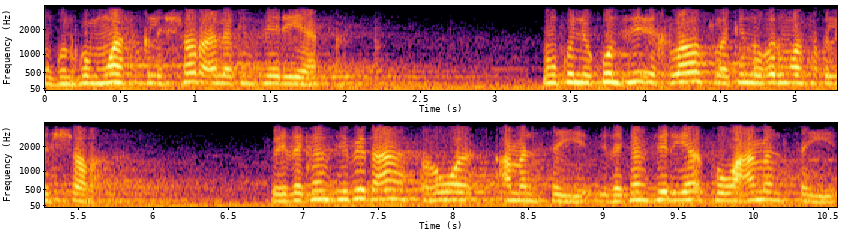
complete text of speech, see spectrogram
ممكن يكون موافق للشرع لكن فيه رياء. ممكن يكون فيه إخلاص لكنه غير موافق للشرع. فإذا كان في بدعة فهو عمل سيء إذا كان في رياء فهو عمل سيء.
